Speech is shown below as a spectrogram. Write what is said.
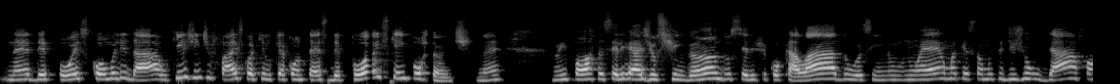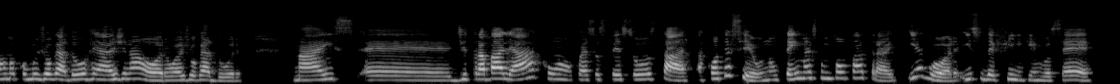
né? Depois como lidar, o que a gente faz com aquilo que acontece depois que é importante, né? Não importa se ele reagiu xingando, se ele ficou calado, assim, não, não é uma questão muito de julgar a forma como o jogador reage na hora ou a jogadora mas é, de trabalhar com, com essas pessoas, tá, aconteceu, não tem mais como voltar atrás. E agora? Isso define quem você é?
